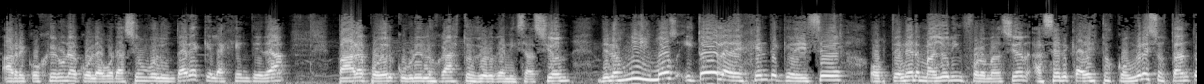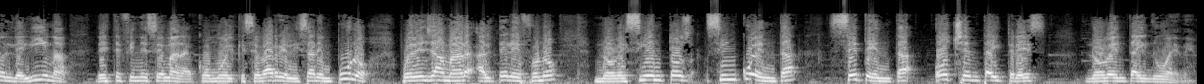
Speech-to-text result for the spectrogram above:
a recoger una colaboración voluntaria que la gente da para poder cubrir los gastos de organización de los mismos y toda la de gente que desee obtener mayor información acerca de estos congresos, tanto el de Lima de este fin de semana como el que se va a realizar en Puno, pueden llamar al teléfono 950 70 83 99.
